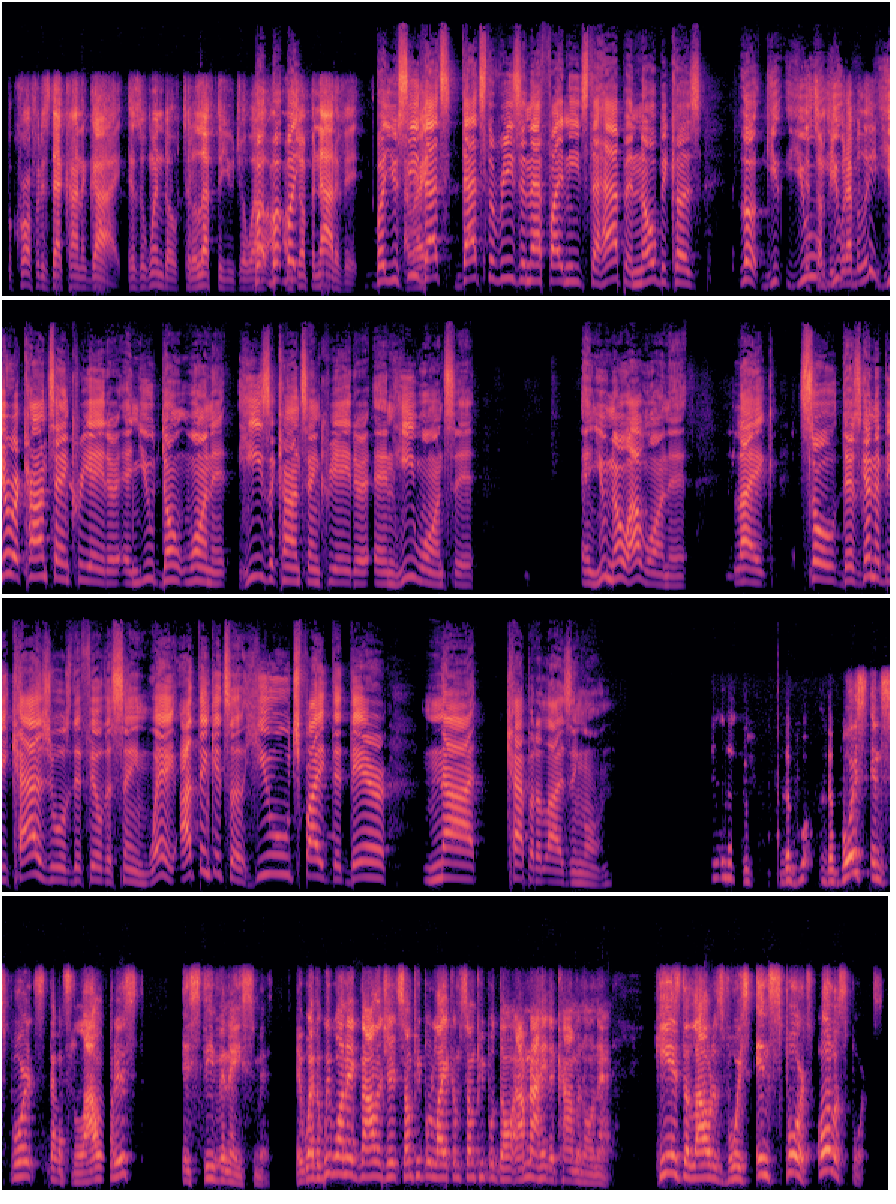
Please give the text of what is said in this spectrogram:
But Crawford is that kind of guy. There's a window to the left of you, Joel. But- I'm- but- I'm, jumping out of it. But you see, right. that's that's the reason that fight needs to happen. No, because look, you you There's some people you, that believe. you're a content creator and you don't want it. He's a content creator and he wants it, and you know I want it. Like, so there's gonna be casuals that feel the same way. I think it's a huge fight that they're not capitalizing on. The the voice in sports that's loudest is Stephen A. Smith. And whether we want to acknowledge it, some people like him, some people don't. I'm not here to comment on that. He is the loudest voice in sports, all of sports.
